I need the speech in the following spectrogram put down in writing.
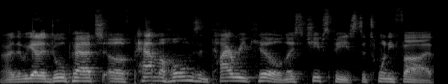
All right, then we got a dual patch of Pat Mahomes and Tyreek Hill. Nice Chiefs piece to 25.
